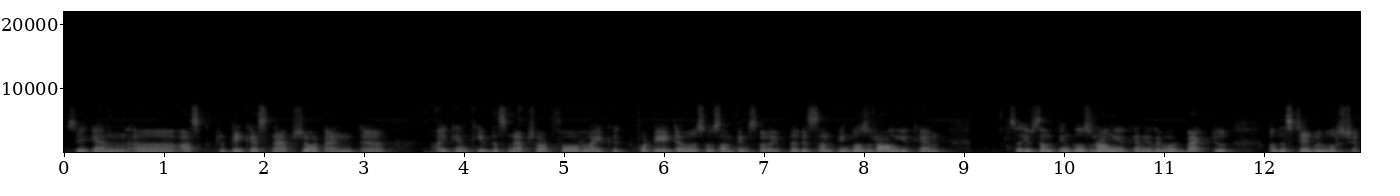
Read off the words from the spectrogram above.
So you can uh, ask to take a snapshot and uh, I can keep the snapshot for like 48 hours or something. So if there is something goes wrong you can so if something goes wrong you can revert back to uh, the stable version.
